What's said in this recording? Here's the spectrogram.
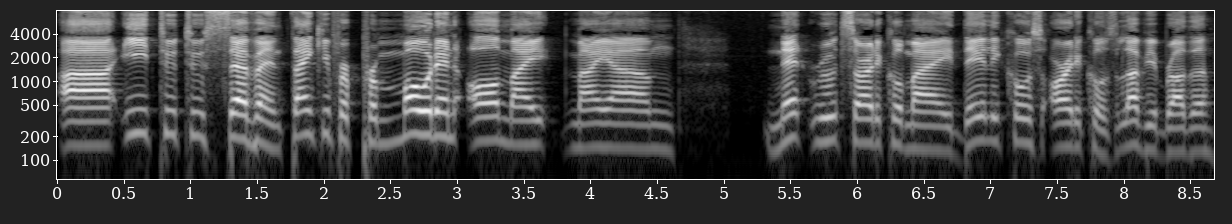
Uh, E227, thank you for promoting all my my um, Netroots article, my Daily Kos articles. Love you, brother.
